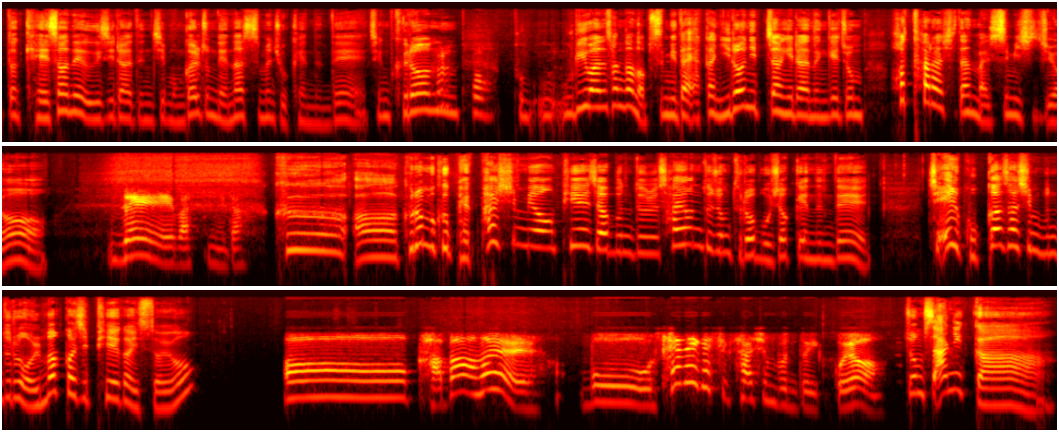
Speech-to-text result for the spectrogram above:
어떤 개선의 의지라든지 뭔가를 좀 내놨으면 좋겠는데 지금 그런 그렇죠. 부- 우리와는 상관없습니다. 약간 이런 입장이라는 게 좀 허탈하시다는 말씀이시죠. 네 맞습니다. 그, 아, 그러면 그 180명 피해자분들 사연도 좀 들어보셨겠는데, 제일 고가 사신 분들은 얼마까지 피해가 있어요? 어 가방을 뭐 세네 개씩 사신 분도 있고요. 좀 싸니까.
